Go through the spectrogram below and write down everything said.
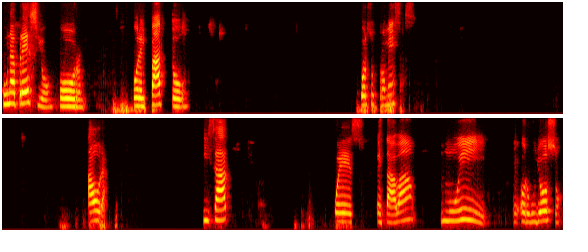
un aprecio por, por el pacto por sus promesas. Ahora, Isaac, pues estaba muy eh, orgulloso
